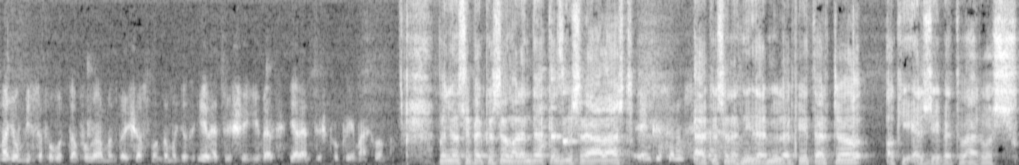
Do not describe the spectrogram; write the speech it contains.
nagyon visszafogottan fogalmazva, és azt mondom, hogy az élhetőségével jelentős problémák vannak. Nagyon szépen köszönöm a rendelkezésre állást. Én köszönöm szépen. Elköszönök Nieder Müller Pétertől, aki Erzsébet város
